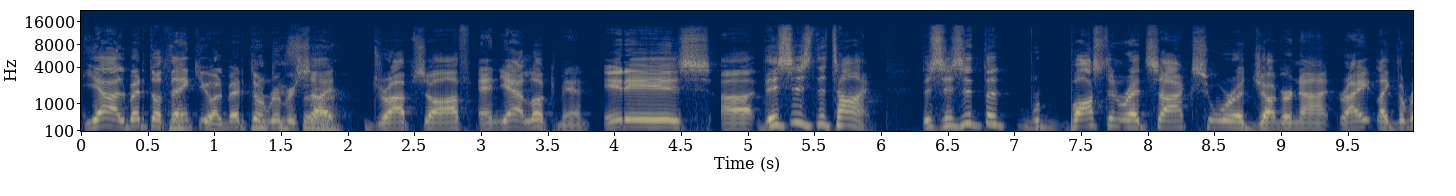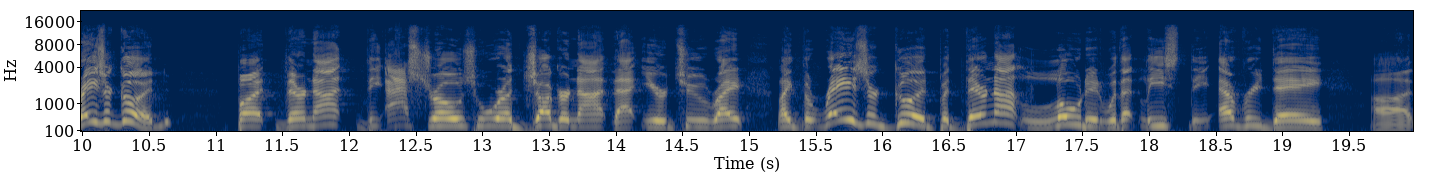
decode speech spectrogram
Yeah, Alberto, thank you. Alberto thank in Riverside you, drops off. And yeah, look, man, it is, uh, this is the time. This isn't the Boston Red Sox who were a juggernaut, right? Like the Rays are good, but they're not the Astros who were a juggernaut that year too, right? Like the Rays are good, but they're not loaded with at least the everyday uh,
